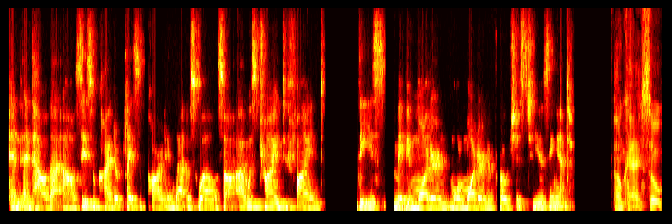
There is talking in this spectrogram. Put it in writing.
and and how that how Sisu kind of plays a part in that as well. So I was trying to find these maybe modern, more modern approaches to using it. Okay, so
